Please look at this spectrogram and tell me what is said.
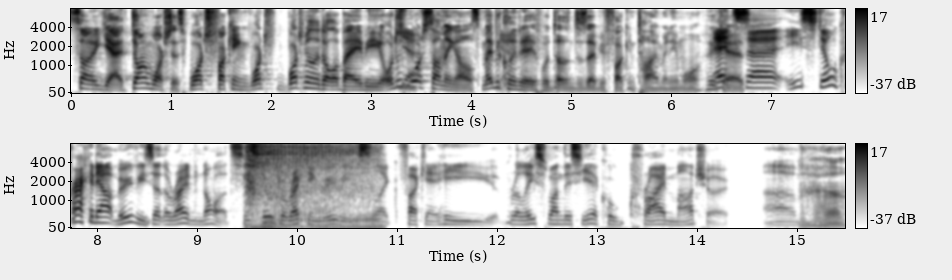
so yeah, don't watch this. Watch fucking watch watch Million Dollar Baby or just Yeah. watch something else. Maybe. Clint Eastwood doesn't deserve your fucking time anymore. Who cares? It's uh, he's still cracking out movies at the rate of knots. He's still directing movies. Like fucking, he released one this year called Cry Macho. Um, uh-huh.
